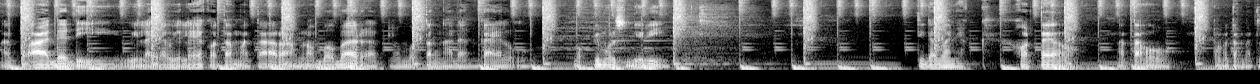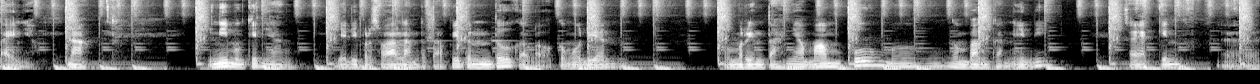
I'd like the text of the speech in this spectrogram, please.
atau ada di wilayah-wilayah kota Mataram, Lombok Barat, Lombok Tengah dan KLU, Lombok Timur sendiri tidak banyak hotel atau tempat-tempat lainnya. Nah, ini mungkin yang jadi persoalan, tetapi tentu kalau kemudian pemerintahnya mampu mengembangkan ini, saya yakin eh,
